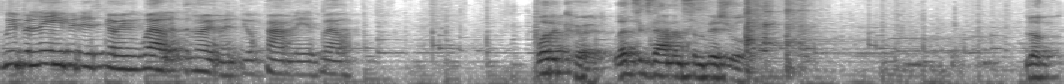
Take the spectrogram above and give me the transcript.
We believe it is going well at the moment, your family as well. What occurred? Let's examine some visuals. Look,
